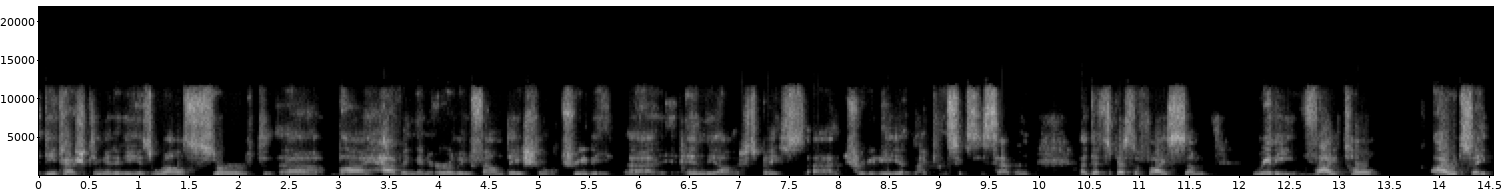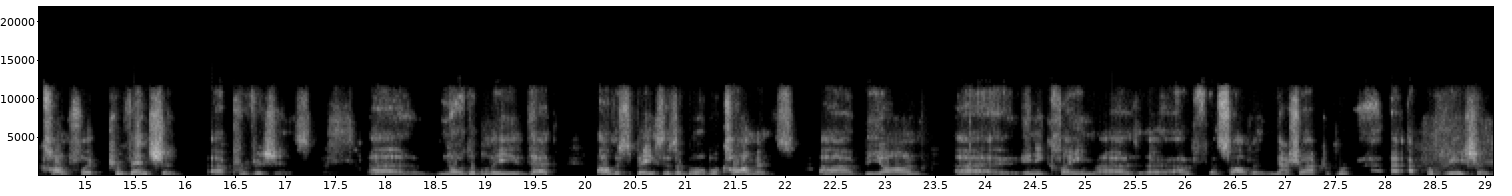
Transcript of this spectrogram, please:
the international community is well served uh, by having an early foundational treaty uh, in the Outer Space uh, Treaty of 1967 that specifies some really vital, I would say, conflict prevention provisions. Uh, notably that outer space is a global commons uh, beyond uh, any claim uh, uh, of sovereign national appro appropriation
